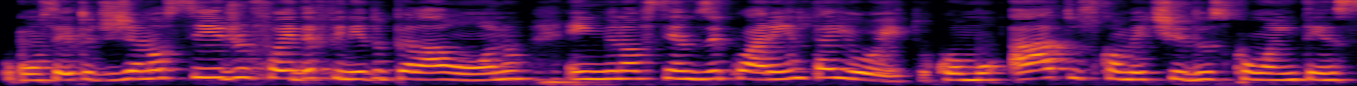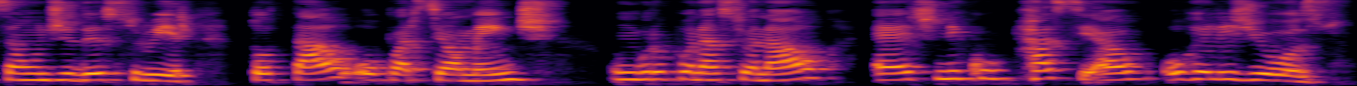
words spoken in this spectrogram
O conceito de genocídio foi definido pela ONU em 1948 como atos cometidos com a intenção de destruir, total ou parcialmente, um grupo nacional, étnico, racial ou religioso.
